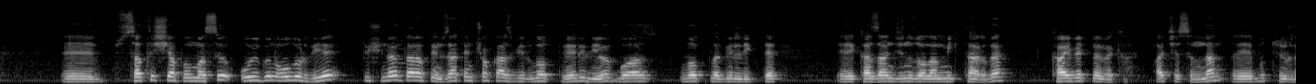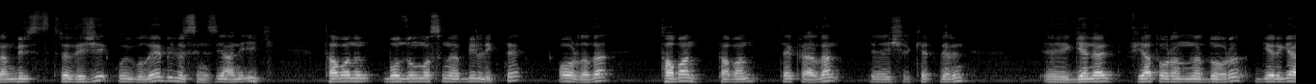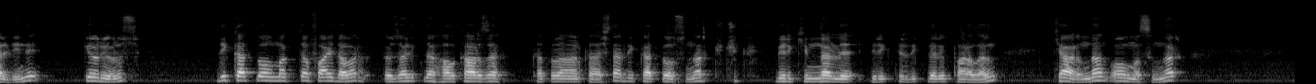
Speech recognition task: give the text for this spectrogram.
e, satış yapılması uygun olur diye düşünen taraftayım. Zaten çok az bir lot veriliyor. Bu az lotla birlikte e, kazancınız olan miktarda kaybetmemek açısından e, bu türden bir strateji uygulayabilirsiniz. Yani ilk tavanın bozulmasına birlikte orada da taban taban tekrardan e, şirketlerin e, genel fiyat oranına doğru geri geldiğini görüyoruz. Dikkatli olmakta fayda var. Özellikle halka arza katılan arkadaşlar dikkatli olsunlar. Küçük birikimlerle biriktirdikleri paraların karından olmasınlar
